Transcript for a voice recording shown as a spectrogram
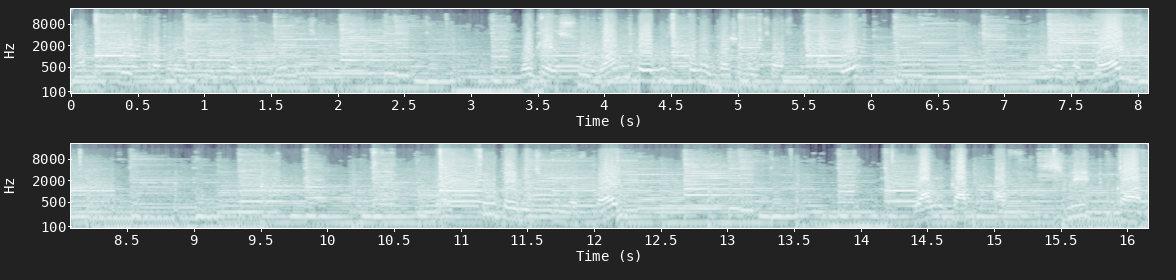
ప్రతి preparation okay so one tablespoon of bechamel sauce అంటే bread 2 tablespoons of curd, 1 cup of sweet corn.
